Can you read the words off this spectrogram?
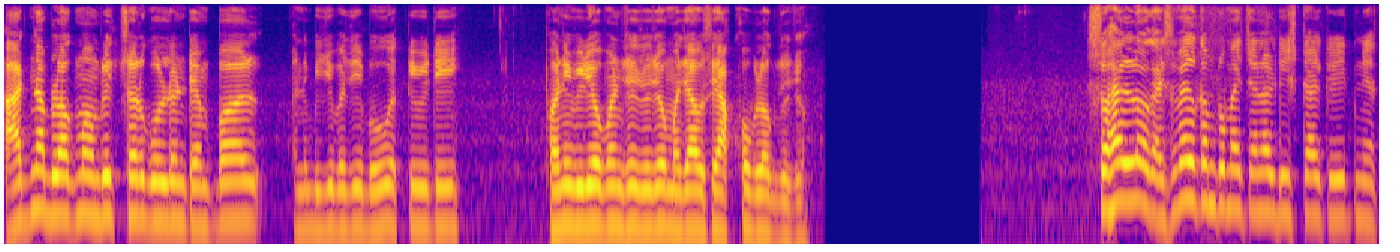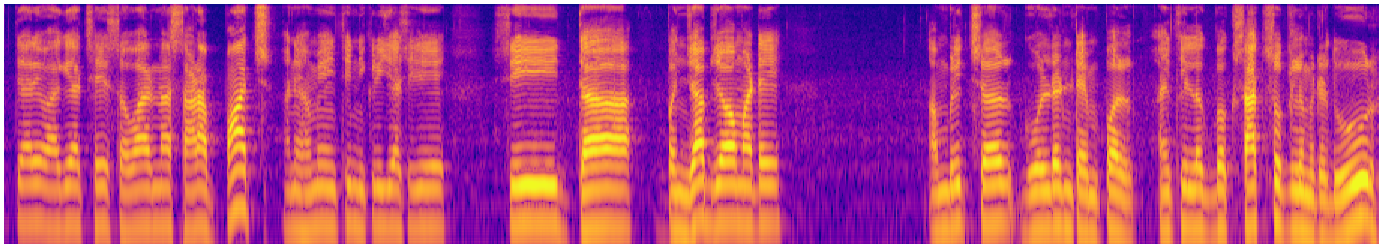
આજના બ્લોગમાં Amritsar golden temple અને બીજી બધી બહુ એક્ટિવિટી ફની વીડિયો પણ છે. જોજો, મજા આવશે. આખો બ્લોગ જોજો. So hello guys welcome to my channel D star create અત્યારે વાગ્યા છે સવારના સાડા પાંચ અને અમે અહીંથી નીકળી ગયા છીએ સીધા પંજાબ જવા માટે અમૃતસર ગોલ્ડન ટેમ્પલ અહીંથી લગભગ સાતસો કિલોમીટર દૂર.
